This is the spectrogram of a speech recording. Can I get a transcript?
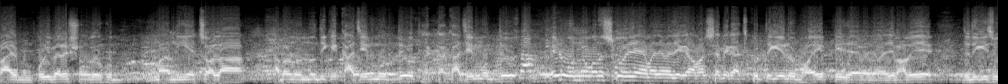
মানে পরিবারের সঙ্গে খুব মানিয়ে চলা আবার অন্যদিকে কাজের মধ্যেও থাকা কাজের মধ্যেও একটু অন্য মানুষ করে যায় মাঝে মাঝে আমার সাথে কাজ করতে গিয়ে একটু ভয় পেয়ে যায় মাঝে মাঝে ভাবে যদি কিছু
